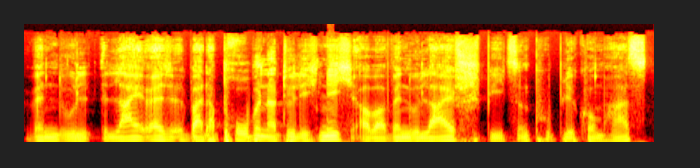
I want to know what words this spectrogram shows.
Wenn du live, also bei der Probe natürlich nicht, aber wenn du live spielst und Publikum hast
